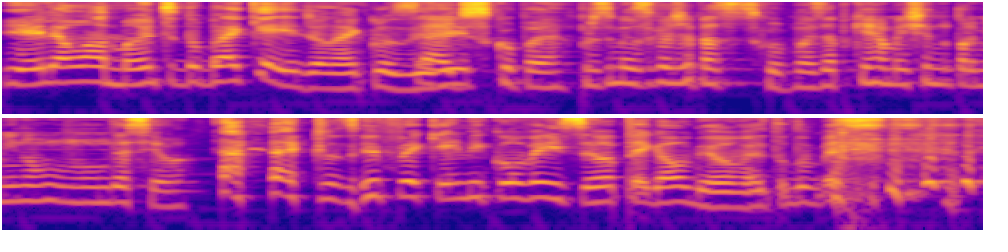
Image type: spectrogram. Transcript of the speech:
E ele é um amante do Black Angel, né? Inclusive. É, desculpa. É por isso mesmo que eu já peço desculpa. Mas é porque realmente pra mim não, não desceu. Inclusive foi quem me convenceu a pegar o meu, mas tudo bem.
